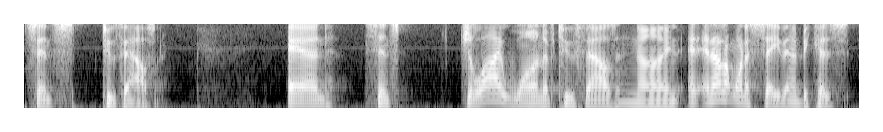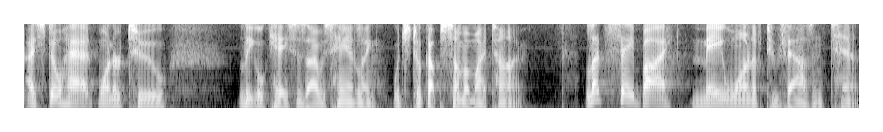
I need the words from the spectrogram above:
since 2000. And since July 1 of 2009, and, and I don't want to say then because I still had one or two legal cases I was handling, which took up some of my time. Let's say by May 1 of 2010,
